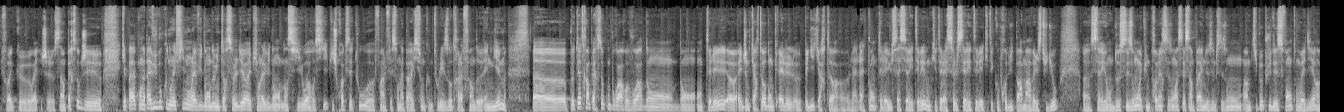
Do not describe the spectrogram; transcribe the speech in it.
Il faudrait que, ouais, c'est un perso que j'ai, pas, qu'on n'a pas vu beaucoup dans les films. On l'a vu dans The Winter Soldier et puis on l'a vu dans, dans Civil War aussi. Puis je crois que c'est tout. Enfin, elle fait son apparition comme tous les autres à la fin de Endgame. Euh, peut-être un perso qu'on pourra revoir dans, dans en télé. Euh, Agent Carter, donc elle, euh, Peggy Carter, euh, la, la tante, elle a eu sa série télé, donc qui était la seule série télé qui était coproduite par Marvel Studios. Série en deux saisons avec une première saison assez sympa, une deuxième saison un petit peu plus décevante, on va dire.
